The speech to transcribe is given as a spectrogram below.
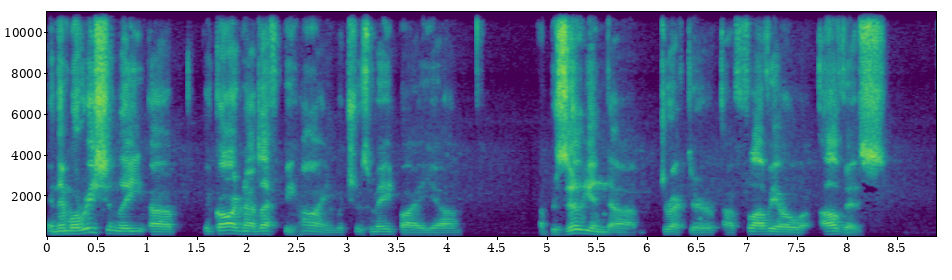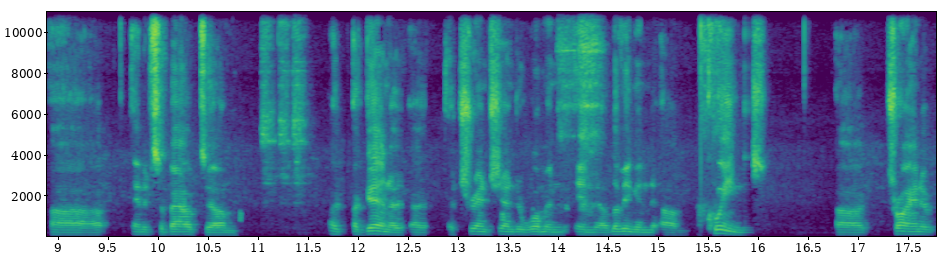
And then more recently, uh, The Garden I Left Behind, which was made by uh, a Brazilian uh, director, Flavio Alves, and it's about um, a, again a, a, transgender woman in living in um, Queens uh, trying to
